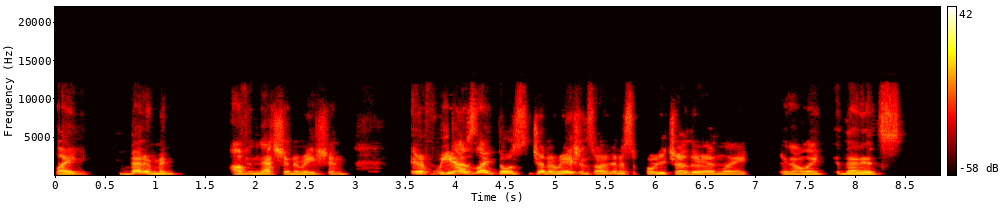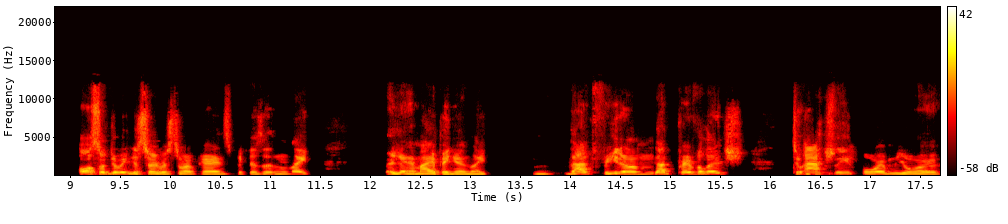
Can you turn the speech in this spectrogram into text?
like betterment of the next generation. If we as like those generations aren't going to support each other and like you know like then it's also doing a service to our parents because then like again in my opinion like that freedom that privilege to actually form your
